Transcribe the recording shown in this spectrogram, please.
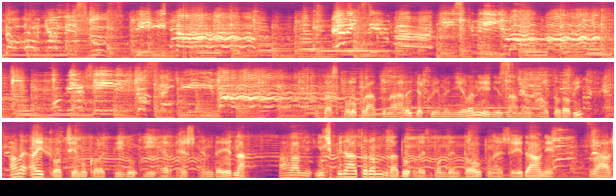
do organismu spýtá. Za spoluprácu na hre ďakujeme nielen jej neznámemu autorovi, ale aj tvorčiemu kolektívu IRŠ MD1 a hlavne inšpirátorom z radu respondentov tunajšej jedálne, váš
